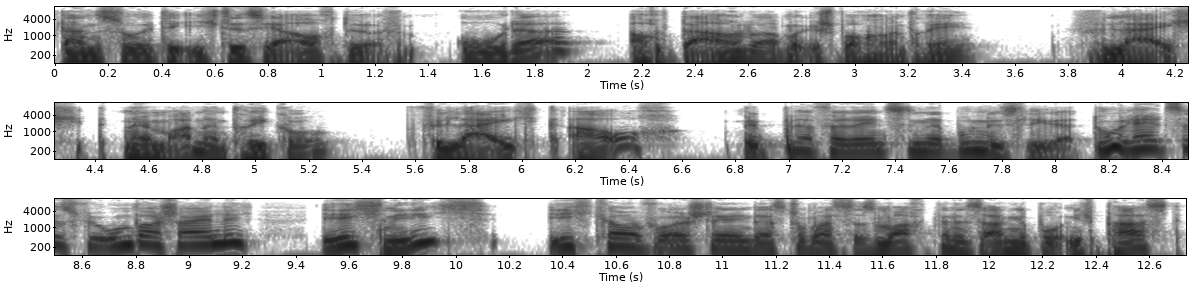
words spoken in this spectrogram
dann sollte ich das ja auch dürfen. Oder, auch darüber haben wir gesprochen, André, vielleicht in einem anderen Trikot, vielleicht auch mit Präferenz in der Bundesliga. Du hältst es für unwahrscheinlich, ich nicht. Ich kann mir vorstellen, dass Thomas das macht, wenn das Angebot nicht passt.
